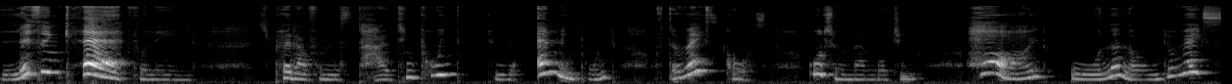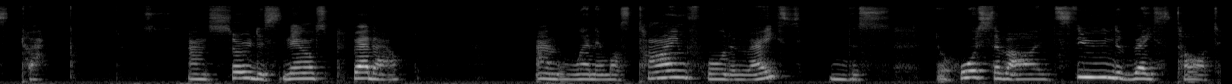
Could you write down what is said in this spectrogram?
listen carefully. Spread out from the starting point to the ending point of the race course. Also remember to hide all along the race track. And so the snail spread out. And when it was time for the race, the, the horse arrived. Soon the race started.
